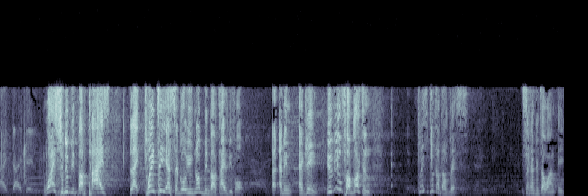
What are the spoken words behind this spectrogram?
I die daily. Why should you be baptized like 20 years ago? You've not been baptized before. I, mean, again, you've even forgotten. Please put up that verse. Second Peter 1 8.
